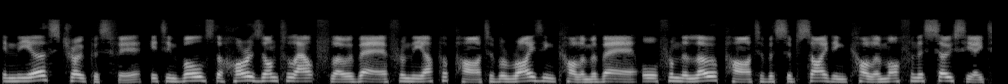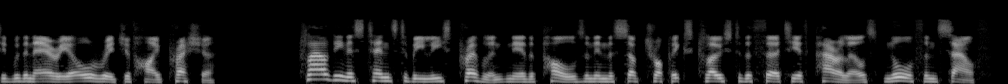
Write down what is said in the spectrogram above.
In the Earth's troposphere, it involves the horizontal outflow of air from the upper part of a rising column of air, or from the lower part of a subsiding column often associated with an area or ridge of high pressure. Cloudiness tends to be least prevalent near the poles and in the subtropics close to the 30th parallels, north and south.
